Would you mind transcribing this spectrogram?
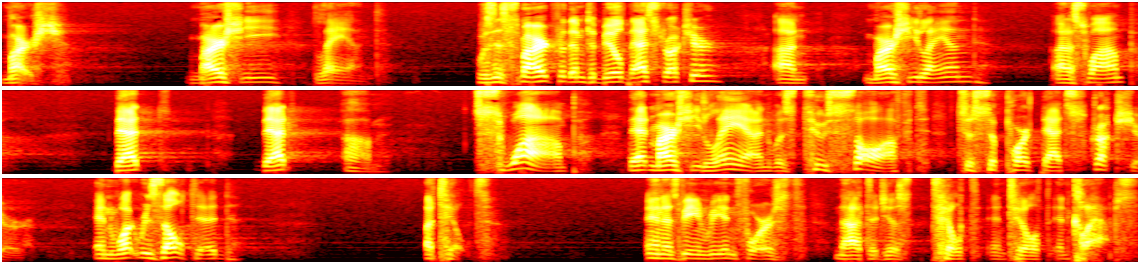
marsh, marshy land. Was it smart for them to build that structure on marshy land, on a swamp? That, that um, swamp, that marshy land was too soft to support that structure. And what resulted? A tilt. And it's being reinforced not to just tilt and tilt and collapse.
